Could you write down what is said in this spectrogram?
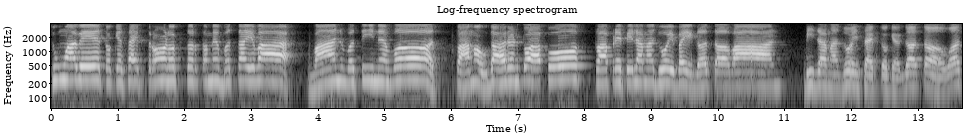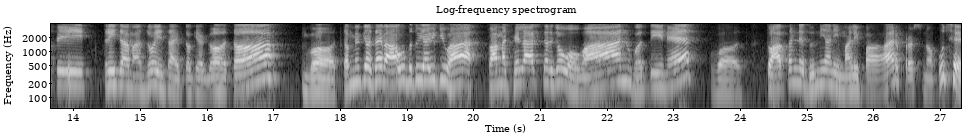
શું આવે? તો કે સાહેબ, ત્રણ અક્ષર તમે બતાવ્યા. વાન વતી ને વત તો આમાં ઉદાહરણ તો આપો. તો આપણે પેલામાં જોઈ ભાઈ, ગતવાન. બીજામાં જોઈ સાહેબ તો કે ગતવતી. ત્રીજામાં જોઈ સાહેબ તો કે ગત તમે કહો સાહેબ, આવું બધું આવી ગયું? હા. તો આમાં છેલ્લા અક્ષર જોવો. વાન વતી ને વત. તો આપણને દુનિયાની માલિપાર પ્રશ્ન પૂછે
